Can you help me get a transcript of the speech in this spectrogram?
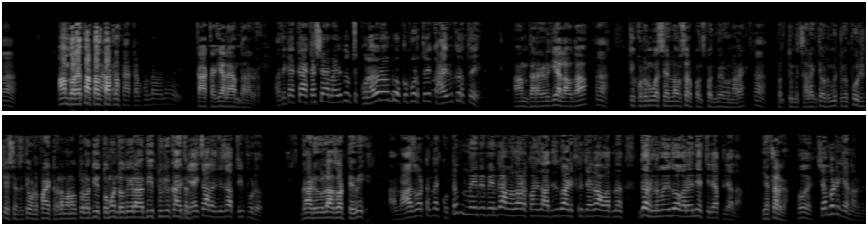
हा. आमदार आहे ताटाला ताट काका- लावून काकाला लावा ना. काका गेलाय आमदाराकडे काय काका शहाणा आहे तुमचं कोणाला राव डोकं फोडतोय काय बी करतोय आमदाराकडे गेला होता हा. तिकडून वसेल लावून सरपंच पद मिळवणार आहे हा. पण तुम्ही चला की तेवढं मिटवे पोलीस स्टेशनचं तेवढं फायटरला म्हणा तुला देतो म्हणलं होतं की ला देतो की काय तर मी चालत मी जातोय पुढं गाडीवर लाज वाटते बी लाज वाटत नाही. कुठं मे बी बिन कामाचं अडकायचं आधीच गाडी फिरत्या गावातनं धरणं मध्ये दोघाला नेतील आपल्याला. येचाल का? होय. शंभर टक्के येणार मी.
